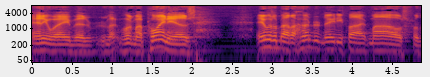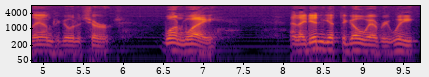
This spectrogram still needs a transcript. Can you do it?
anyway, but what my point is, it was about 185 miles for them to go to church, one way, and they didn't get to go every week.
